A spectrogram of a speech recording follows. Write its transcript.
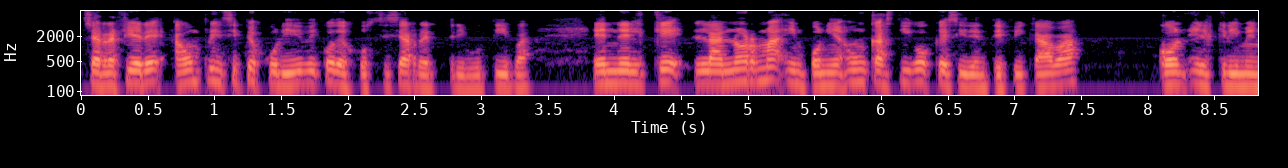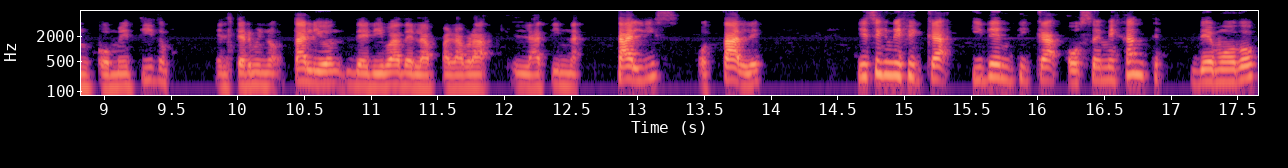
se refiere a un principio jurídico de justicia retributiva en el que la norma imponía un castigo que se identificaba con el crimen cometido. El término talion deriva de la palabra latina talis o tale y significa idéntica o semejante, de modo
